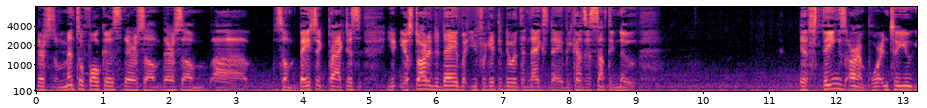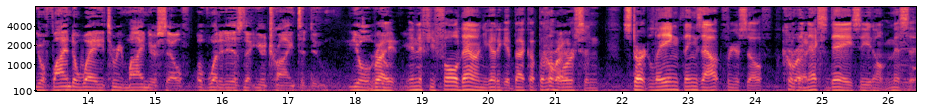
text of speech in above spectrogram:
there's some mental focus. There's some there's some uh, some basic practice. You, you started today, but you forget to do it the next day because it's something new. If things are important to you, you'll find a way to remind yourself of what it is that you're trying to do. You'll Right. you'll- And if you fall down, you got to get back up on the horse and start laying things out for yourself for the next day so you don't miss it.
